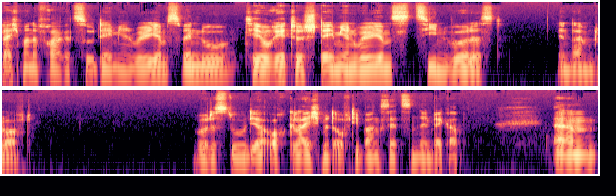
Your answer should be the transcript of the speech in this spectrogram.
Gleich mal eine Frage zu Damian Williams. Wenn du theoretisch Damian Williams ziehen würdest in deinem Draft, würdest du dir auch gleich mit auf die Bank setzen, den Backup? Ähm,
